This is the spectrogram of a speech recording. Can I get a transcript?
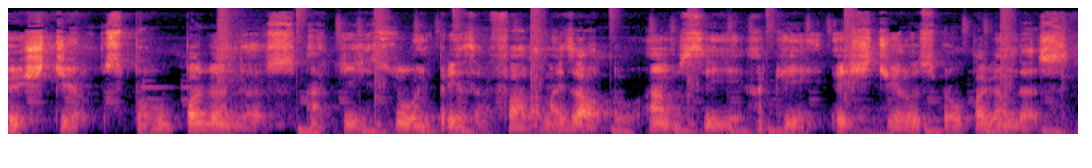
Estilos é Propagandas. Aqui sua empresa fala mais alto. Anuncie aqui Estilos Propagandas.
